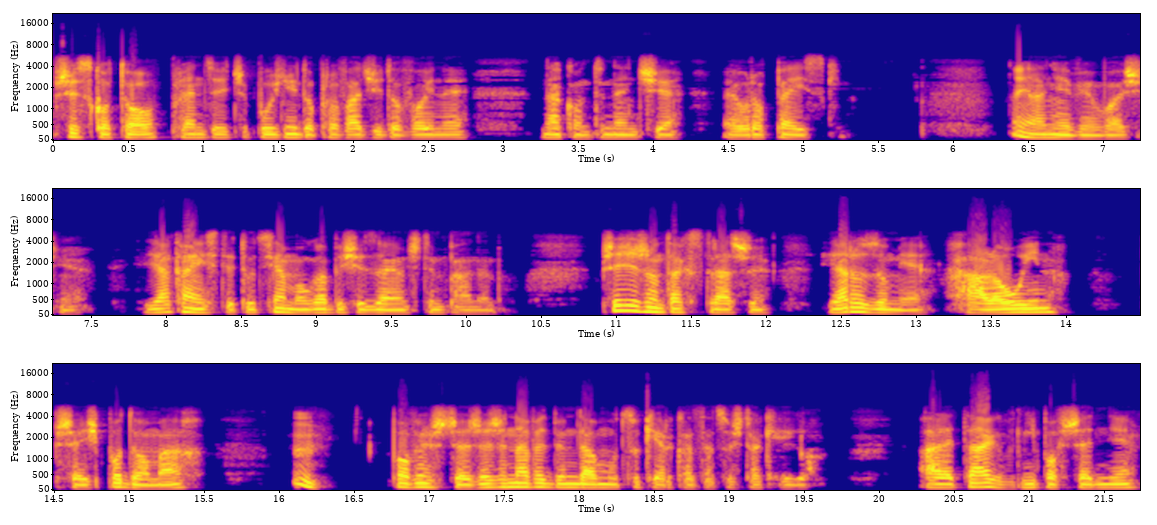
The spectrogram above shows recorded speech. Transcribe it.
wszystko to prędzej czy później doprowadzi do wojny na kontynencie europejskim. No ja nie wiem właśnie, jaka instytucja mogłaby się zająć tym panem. Przecież on tak straszy. Ja rozumiem, Halloween, przejść po domach. Hmm, powiem szczerze, że nawet bym dał mu cukierka za coś takiego. Ale tak w dni powszednie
